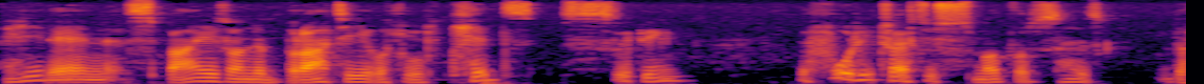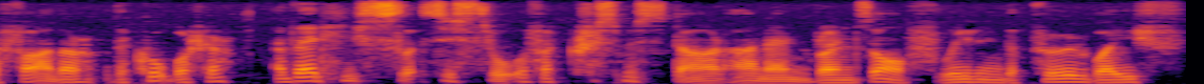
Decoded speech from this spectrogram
He then spies on the bratty little kids sleeping before he tries to smother his the father, the co-worker, and then he slits his throat with a Christmas star and then runs off, leaving the poor wife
